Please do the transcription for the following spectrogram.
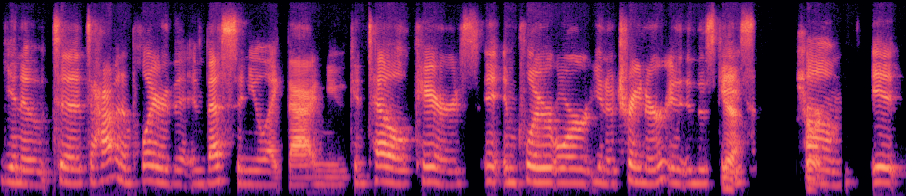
you know to to have an employer that invests in you like that and you can tell cares employer or you know trainer in, in this case yeah. sure. um it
